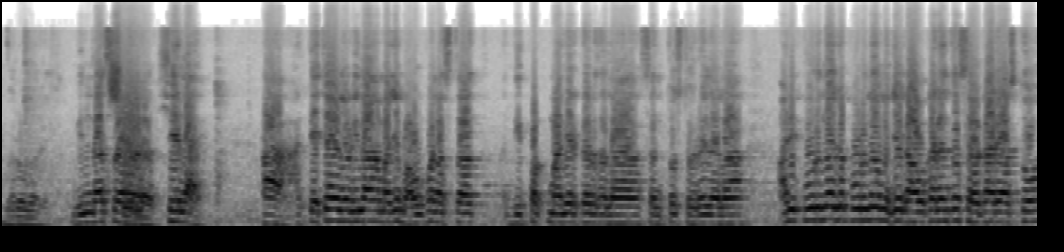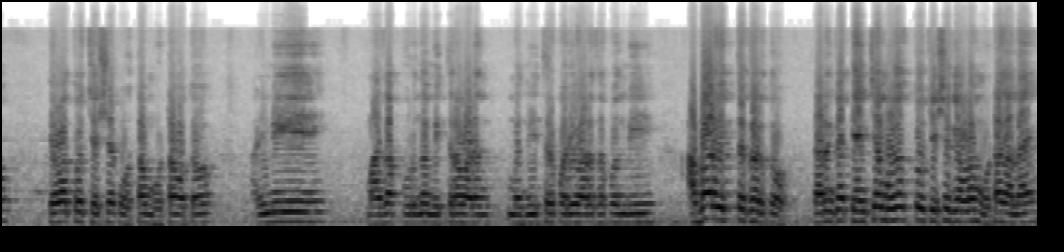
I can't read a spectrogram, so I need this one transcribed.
बरोबर आहे. बिंदास. शेल आहे हा त्याच्या जोडीला माझे भाऊ पण असतात. दीपक मानेरकर झाला संतोष थोरे झाला. आणि पूर्णच्या पूर्ण म्हणजे गावकऱ्यांचा सहकार्य असतो. तेव्हा तो चषक होता मोठा होतो. आणि मी माझा पूर्ण मित्रवारां मित्र परिवाराचा पण मी आभार व्यक्त करतो. कारण का त्यांच्यामुळेच तो चषक एवढा मोठा झाला आहे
